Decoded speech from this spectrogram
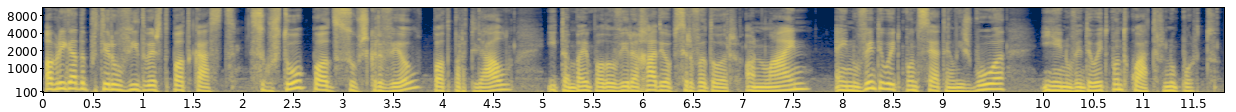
Obrigada por ter ouvido este podcast. Se gostou, pode subscrevê-lo, pode partilhá-lo e também pode ouvir a Rádio Observador online em 98.7 em Lisboa e em 98.4 no Porto.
